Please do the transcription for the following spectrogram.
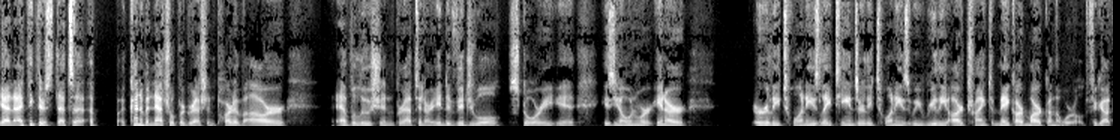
Yeah. And I think there's that's a, a, a kind of a natural progression. Part of our evolution, perhaps in our individual story, is, you know, when we're in our early 20s, late teens, early 20s, we really are trying to make our mark on the world, figure out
